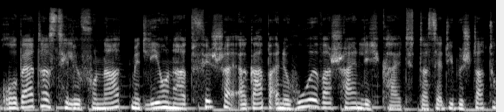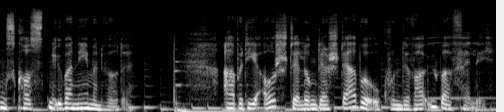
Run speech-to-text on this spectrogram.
Robertas Telefonat mit Leonhard Fischer ergab eine hohe Wahrscheinlichkeit, dass er die Bestattungskosten übernehmen würde. Aber die Ausstellung der Sterbeurkunde war überfällig.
